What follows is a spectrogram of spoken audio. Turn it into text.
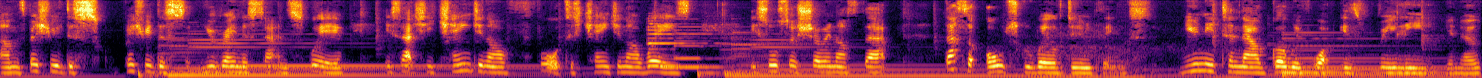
um, especially with this, especially this Uranus Saturn square, it's actually changing our thoughts, it's changing our ways. It's also showing us that that's an old school way of doing things. You need to now go with what is really, you know,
